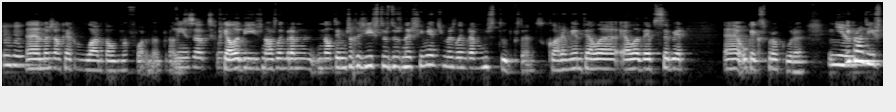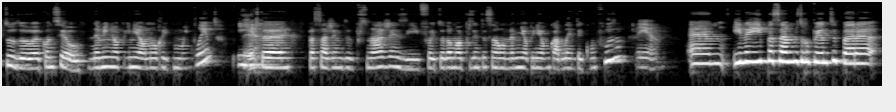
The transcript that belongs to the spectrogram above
Uhum. ah, mas não quer revelar de alguma forma. Pronto. Exato. Porque ela diz, nós lembramos, não temos registros dos nascimentos, mas lembramos de tudo. Portanto, claramente ela, ela deve saber ah, o que é que se procura. Yeah. E pronto, isto tudo aconteceu, na minha opinião, num ritmo muito lento. Yeah. Esta passagem de personagens e foi toda uma apresentação, na minha opinião, um bocado lenta e confusa. Yeah. Um, e daí passamos de repente para.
